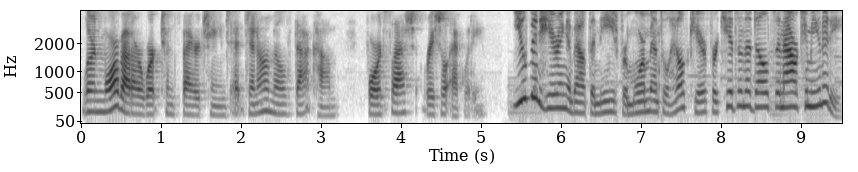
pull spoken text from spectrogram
Learn more about our work to inspire change at generalmills.com forward slash racial equity. You've been hearing about the need for more mental health care for kids and adults in our community.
